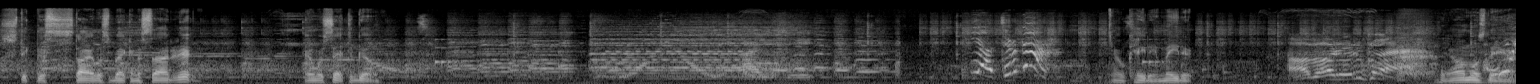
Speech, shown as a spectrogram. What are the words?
Stick this stylus back in the side of it, and we're set to go. Okay, they made it. They're almost there.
